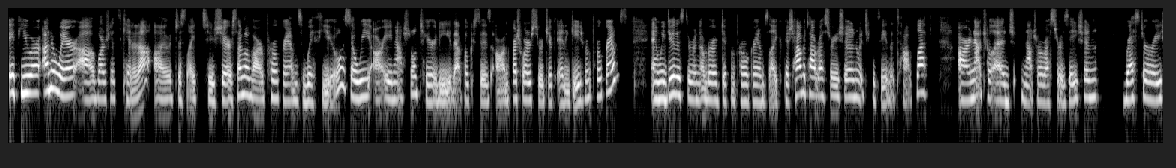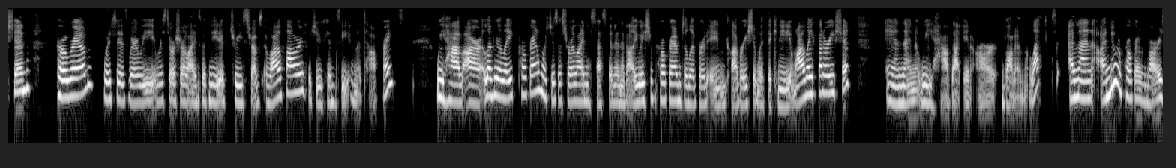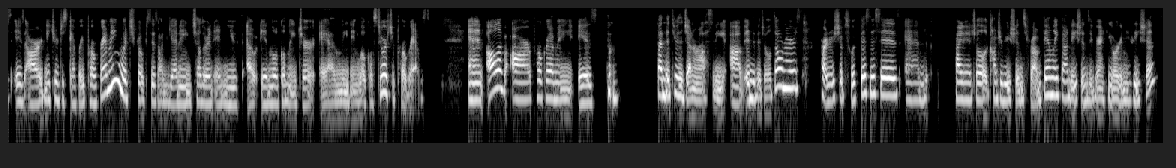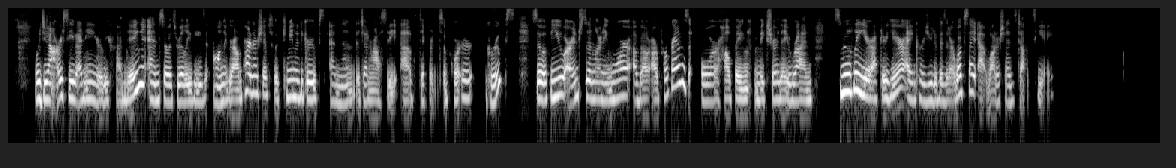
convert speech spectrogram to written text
If you are unaware of Watersheds Canada, I would just like to share some of our programs with you. So we are a national charity that focuses on freshwater stewardship and engagement programs. And we do this through a number of different programs like fish habitat restoration, which you can see in the top left, our Natural Edge Natural Restoration, restoration program, which is where we restore shorelines with native trees, shrubs, and wildflowers, which you can see in the top right. We have our Love Your Lake program, which is a shoreline assessment and evaluation program delivered in collaboration with the Canadian Wildlife Federation. And then we have that in our bottom left. And then a newer program of ours is our nature discovery programming, which focuses on getting children and youth out in local nature and leading local stewardship programs. And all of our programming is funded through the generosity of individual donors, partnerships with businesses, and financial contributions from family foundations and granting organizations. We do not receive any yearly funding. And so it's really these on the ground partnerships with community groups and then the generosity of different supporter groups. So if you are interested in learning more about our programs or helping make sure they run smoothly year after year, I encourage you to visit our website at watersheds.ca.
